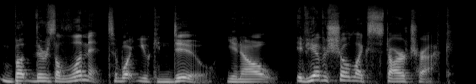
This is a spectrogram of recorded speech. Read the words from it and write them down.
but there's a limit to what you can do. You know, if you have a show like Star Trek,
